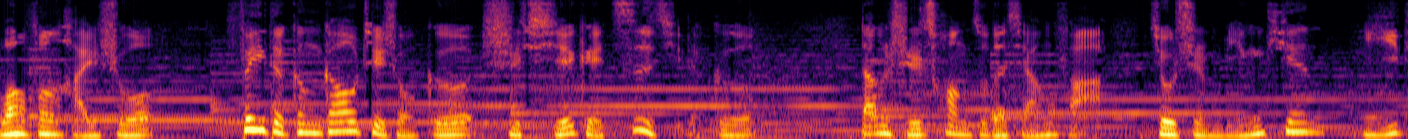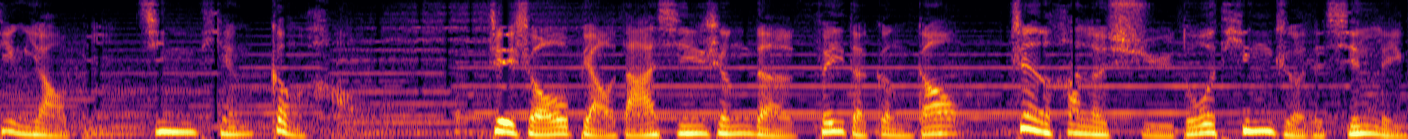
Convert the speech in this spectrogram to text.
汪峰还说，《飞得更高》这首歌是写给自己的歌，当时创作的想法就是明天一定要比今天更好。这首表达心声的《飞得更高》震撼了许多听者的心灵，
